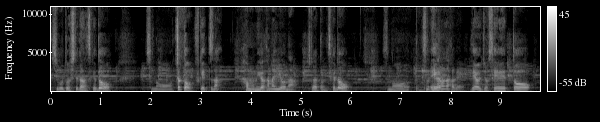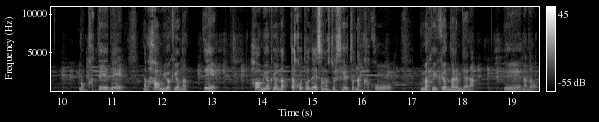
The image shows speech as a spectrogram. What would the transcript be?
仕事をしてたんですけどそのちょっと不潔な歯も磨かないような人だったんですけどそのその映画の中で出会う女性との過程でなんか歯を磨くようになって歯を磨くようになったことでその女性となんかこううまくいくようになるみたいな、えー、なんだろ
